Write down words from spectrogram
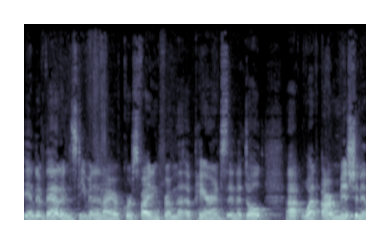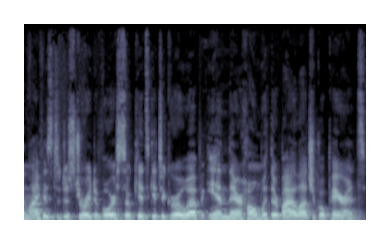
end of that, and Stephen and I are, of course, fighting from the uh, parents and adult. Uh, what our mission in life is to destroy divorce, so kids get to grow up in their home with their biological parents.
